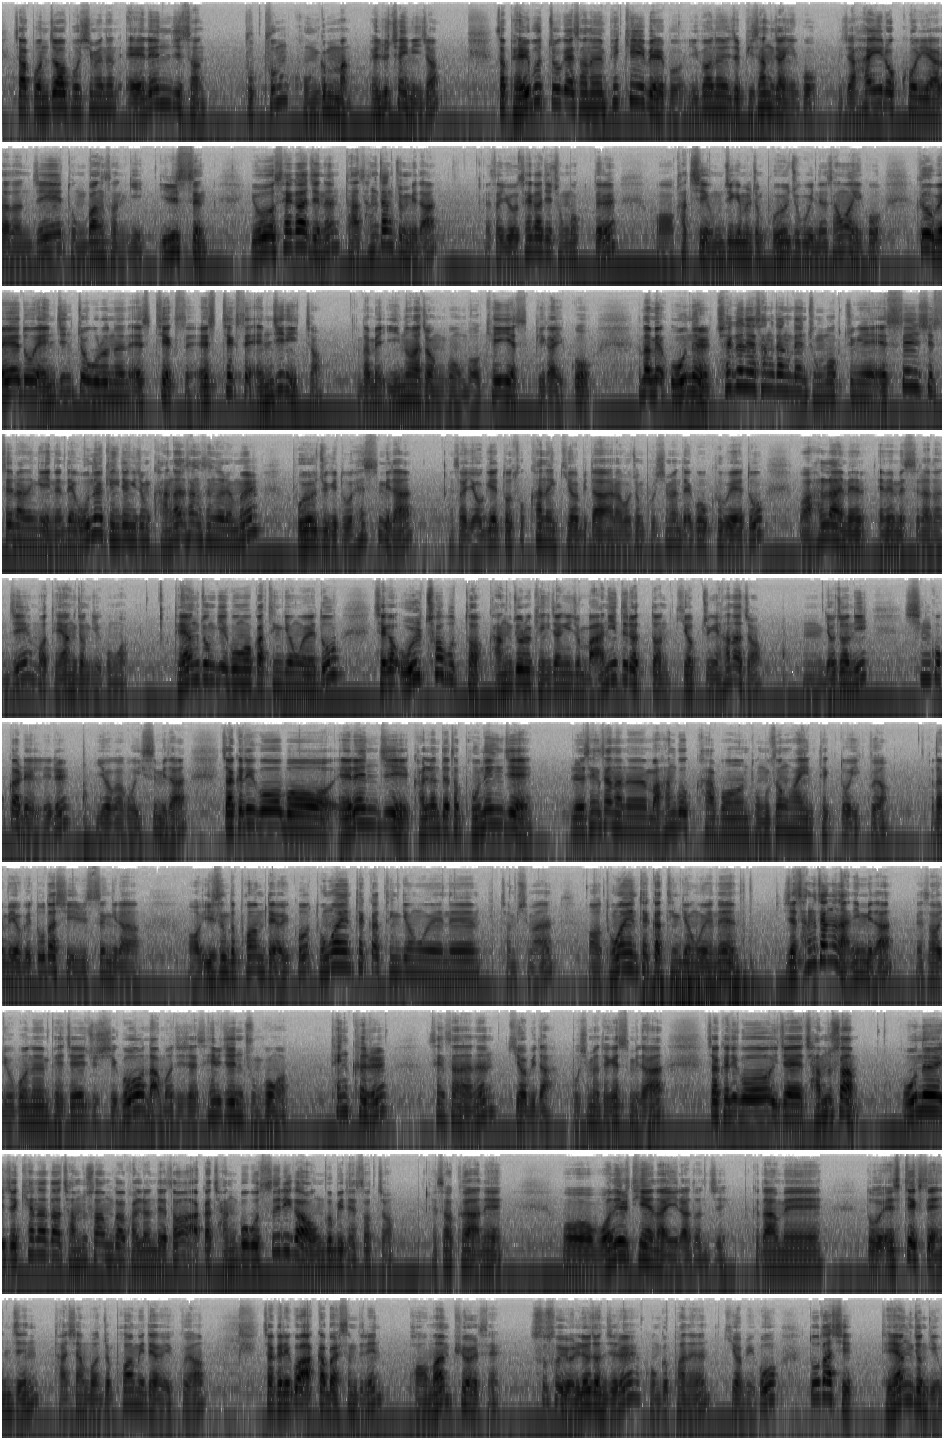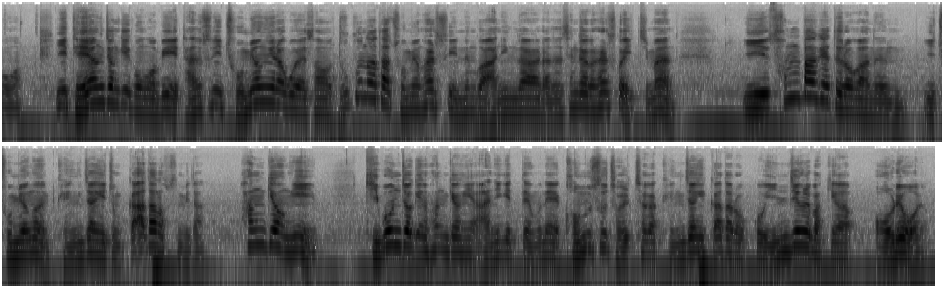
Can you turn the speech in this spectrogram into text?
자 먼저 보시면은 LNG선 부품 공급망 밸류 체인이죠. 그래서 밸브 쪽에서는 PK 밸브 이거는 이제 비상장이고 이제 하이로 코리아라든지 동방선기 1승 요 세 가지는 다 상장주입니다. 그래서 요 세 가지 종목들 어, 같이 움직임을 좀 보여주고 있는 상황이고 그 외에도 엔진 쪽으로는 STX, STX 엔진이 있죠. 그다음에 인화전공, 뭐 KSP가 있고 그다음에 오늘 최근에 상장된 종목 중에 SNCS라는 게 있는데 오늘 굉장히 좀 강한 상승 흐름을 보여주기도 했습니다. 그래서 여기에 또 속하는 기업이다라고 좀 보시면 되고 그 외에도 뭐 한라 MMS라든지 뭐 대양전기공업 대양전기공업 같은 경우에도 제가 올 초부터 강조를 굉장히 좀 많이 드렸던 기업 중에 하나죠. 음, 여전히 신고가 랠리를 이어가고 있습니다. 자 그리고 뭐 LNG 관련돼서 본행제를 생산하는 뭐 한국카본, 동성화인텍도 있고요. 그다음에 여기 또 다시 1승이라 어, 1승도 포함되어 있고 동아인텍 같은 경우에는 잠시만 어, 동아인텍 같은 경우에는 이제 상장은 아닙니다. 그래서 요거는 배제해 주시고 나머지 이제 세진 중공업 탱크를 생산하는 기업이다 보시면 되겠습니다. 자 그리고 이제 잠수함 오늘 이제 캐나다 잠수함과 관련돼서 아까 장보고 3가 언급이 됐었죠. 그래서 그 안에 뭐 원일 TNI라든지 그 다음에 또 STX 엔진 다시 한번 좀 포함이 되어 있고요. 자 그리고 아까 말씀드린 범한 퓨얼셀 수소 연료 전지를 공급하는 기업이고 또다시 대양전기공업. 이 대양전기공업이 단순히 조명이라고 해서 누구나 다 조명할 수 있는 거 아닌가라는 생각을 할 수가 있지만 이 선박에 들어가는 이 조명은 굉장히 좀 까다롭습니다. 환경이 기본적인 환경이 아니기 때문에 검수 절차가 굉장히 까다롭고 인증을 받기가 어려워요.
